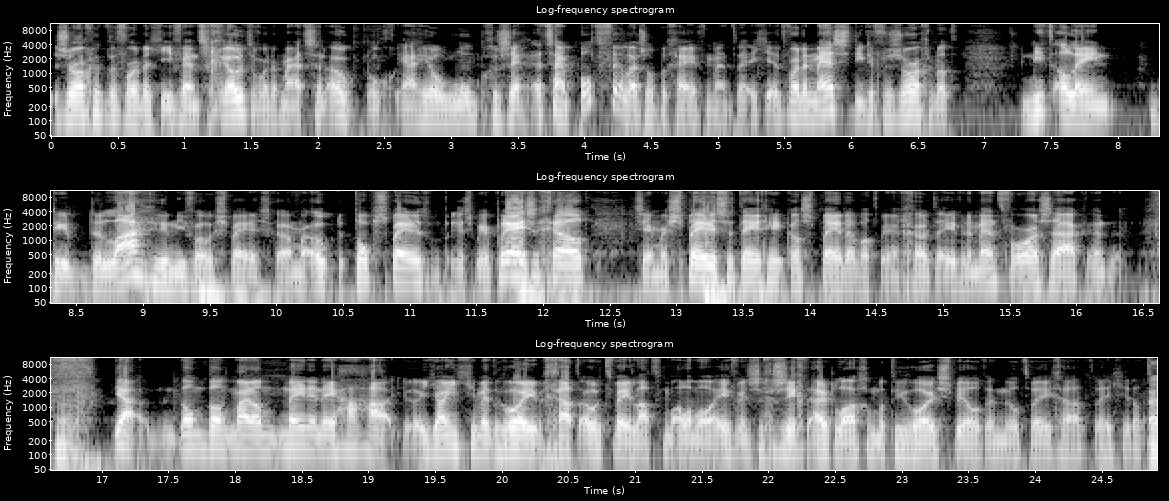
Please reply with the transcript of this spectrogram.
zorgt het ervoor dat je events groter worden. Maar het zijn ook nog, ja, heel lomp gezegd. Het zijn potfillers op een gegeven moment. Weet je. Het worden mensen die ervoor zorgen dat niet alleen de, de lagere niveau spelers komen, maar ook de topspelers. Want er is meer prijzengeld. Er zijn meer spelers waar tegen je kan spelen, wat weer een groot evenement veroorzaakt. En, ja, dan, dan, maar dan, nee, nee, nee, haha. Jantje met Roy gaat O2. Laat hem allemaal even in zijn gezicht uitlachen, omdat hij Roy speelt en 0-2 gaat. Weet je, dat, Eh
